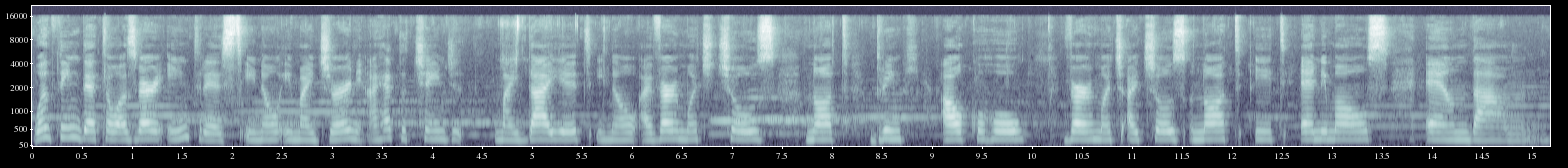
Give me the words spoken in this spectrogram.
One thing that was very interested, you know, in my journey, I had to change my diet. You know, I very much chose not drink alcohol. Very much, I chose not eat animals, and um,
